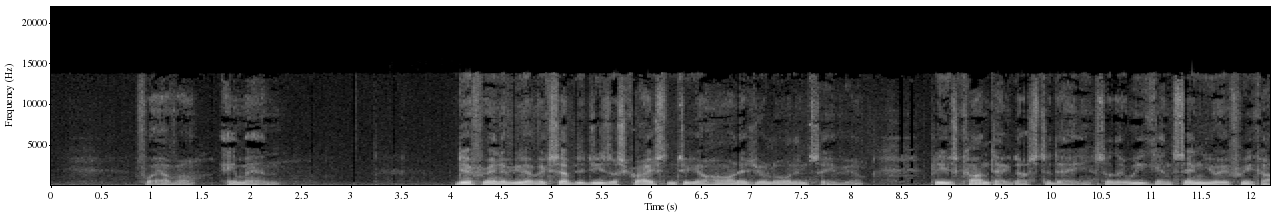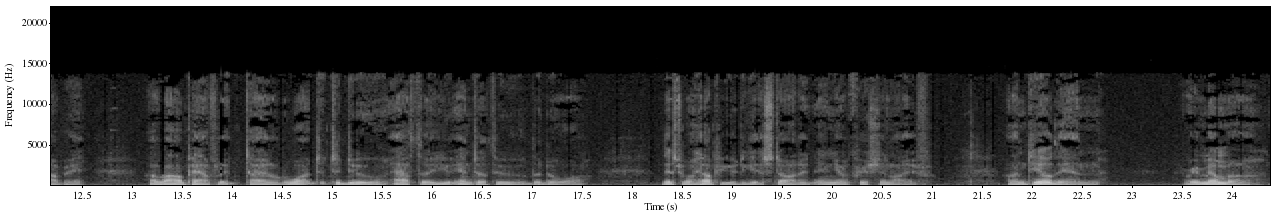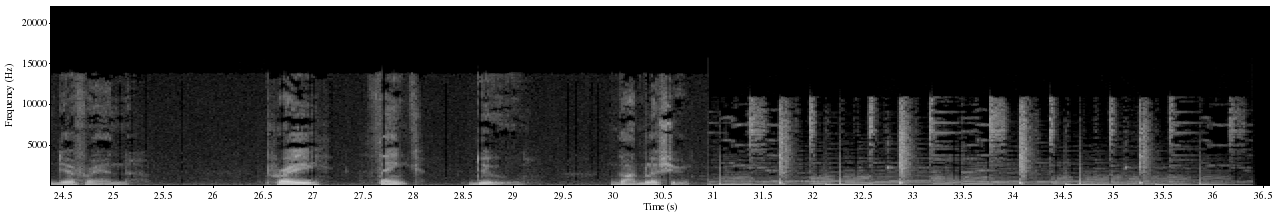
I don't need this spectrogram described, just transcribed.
forever. Amen. Dear friend, if you have accepted Jesus Christ into your heart as your Lord and Savior, please contact us today so that we can send you a free copy of our pamphlet titled What to Do After You Enter Through the Door. This will help you to get started in your Christian life. Until then, remember, dear friend, pray, think, do. God bless you.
